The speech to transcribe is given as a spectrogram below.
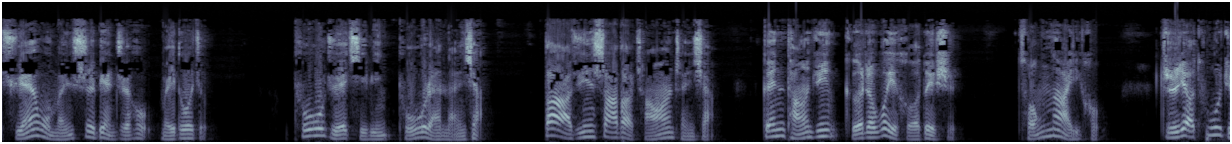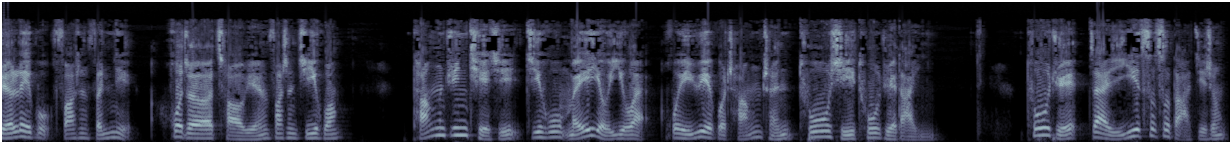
玄武门事变之后没多久，突厥骑兵突然南下，大军杀到长安城下，跟唐军隔着渭河对峙。从那以后，只要突厥内部发生分裂，或者草原发生饥荒，唐军铁骑几乎没有意外会越过长城突袭突厥大营。突厥在一次次打击中，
